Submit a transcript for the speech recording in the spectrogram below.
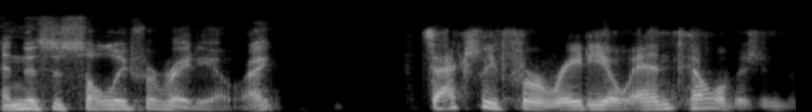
and this is solely for radio, right? It's actually for radio and television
